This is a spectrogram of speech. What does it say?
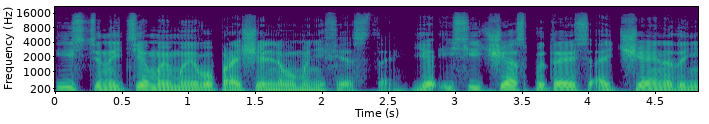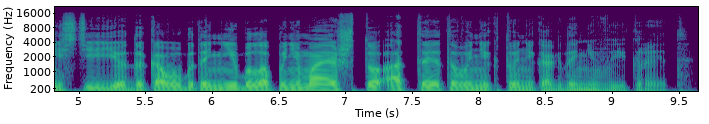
истинной темой моего прощального манифеста. Я и сейчас пытаюсь отчаянно донести ее до кого бы то ни было, понимая, что от этого никто никогда не выиграет.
